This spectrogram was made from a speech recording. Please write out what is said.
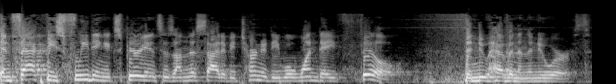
In fact, these fleeting experiences on this side of eternity will one day fill the new heaven and the new earth.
